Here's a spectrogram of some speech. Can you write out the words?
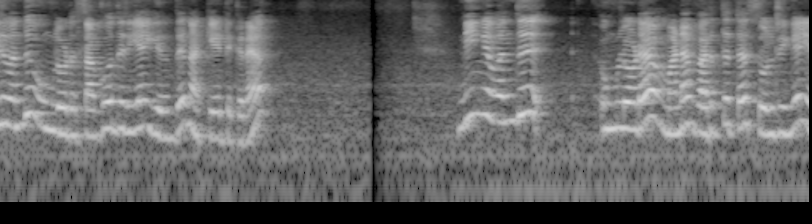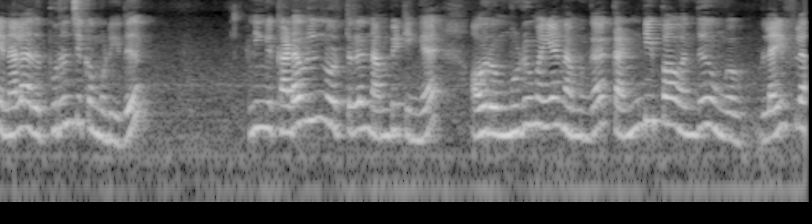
இது வந்து உங்களோட சகோதரியாக இருந்து நான் கேட்டுக்கிறேன். நீங்கள் வந்து உங்களோட மன வருத்தத்தை சொல்கிறீங்க என்னால் அதை புரிஞ்சிக்க முடியுது. நீங்கள் கடவுள்னு ஒருத்தரை நம்பிட்டீங்க அவரை முழுமையாக நம்புங்க. கண்டிப்பாக வந்து உங்கள் லைஃப்பில்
